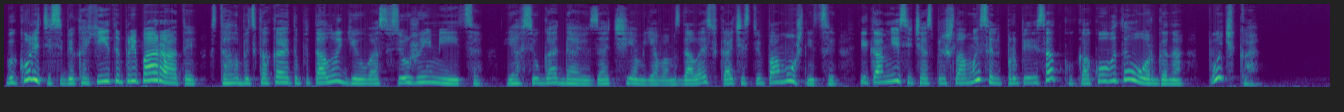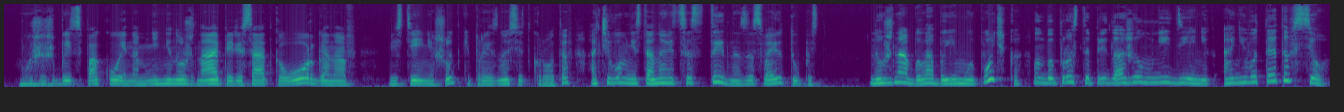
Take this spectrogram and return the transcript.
Вы колите себе какие-то препараты. Стало быть, какая-то патология у вас все же имеется. Я все гадаю, зачем я вам сдалась в качестве помощницы. И ко мне сейчас пришла мысль про пересадку какого-то органа. Почка?» «Можешь быть спокойна, мне не нужна пересадка органов», без тени шутки произносит Кротов, отчего мне становится стыдно за свою тупость. Нужна была бы ему почка, он бы просто предложил мне денег, а не вот это все.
